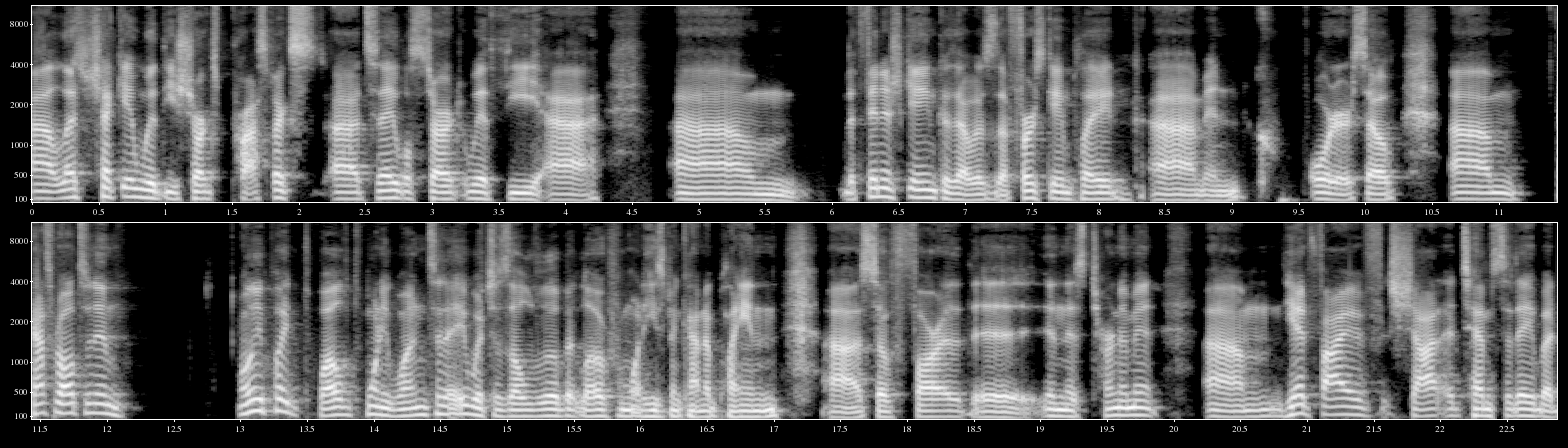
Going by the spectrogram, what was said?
uh, let's check in with the Sharks prospects uh, today. We'll start with the uh, um, the Finnish game because that was the first game played um, in order. So um, Kasper Halttunen only played 12 21 today which is a little bit low from what he's been kind of playing uh, so far the in this tournament um, he had five shot attempts today but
